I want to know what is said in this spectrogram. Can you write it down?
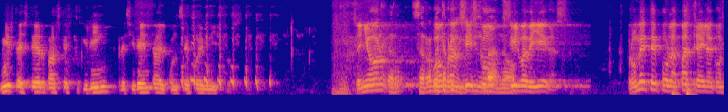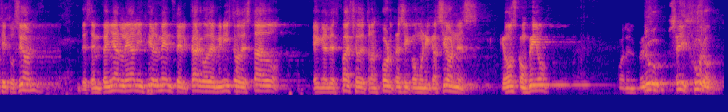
Mirta Esther Vázquez Chuquilín, presidenta del Consejo de Ministros. Señor Cerró Juan Francisco no. Silva Villegas, promete por la patria y la Constitución desempeñar leal y fielmente el cargo de ministro de Estado en el despacho de Transportes y Comunicaciones que os confío. Por el Perú, sí, juro.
